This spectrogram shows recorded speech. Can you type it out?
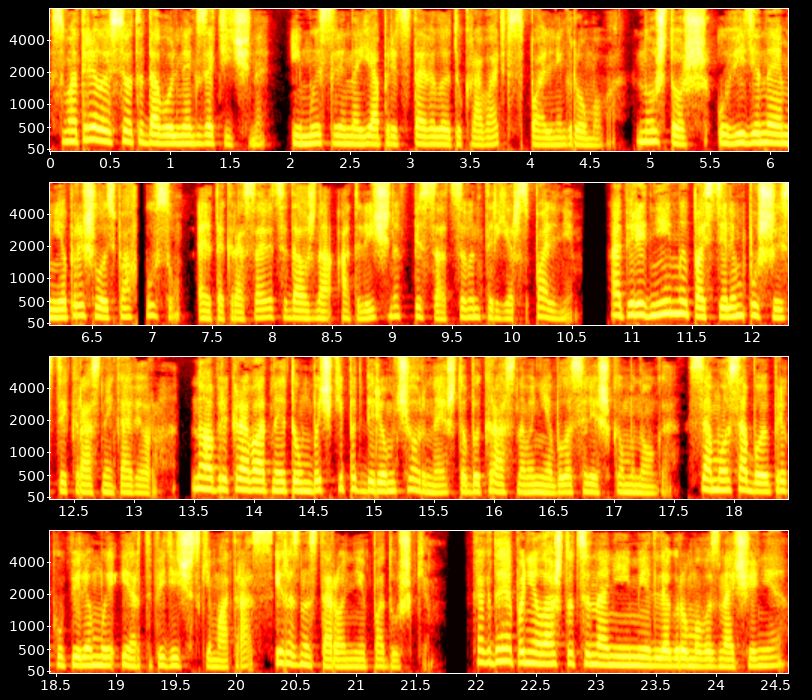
Смотрелось все это довольно экзотично, и мысленно я представила эту кровать в спальне Громова. Ну что ж, увиденное мне пришлось по вкусу. Эта красавица должна отлично вписаться в интерьер спальни. А перед ней мы постелим пушистый красный ковер. Ну а прикроватные тумбочки подберем черные, чтобы красного не было слишком много. Само собой, прикупили мы и ортопедический матрас, и разносторонние подушки. Когда я поняла, что цена не имеет для Громова значения,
